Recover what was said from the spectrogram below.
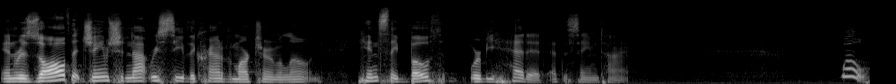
and resolved that James should not receive the crown of martyrdom alone. Hence, they both were beheaded at the same time. Whoa.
